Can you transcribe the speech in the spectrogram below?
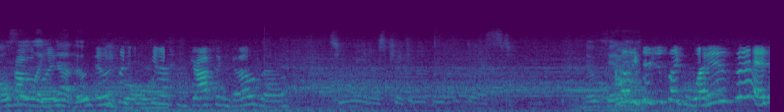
Also, Probably. like, yeah, those It looks like people. she's gonna have to drop and go though. Two meters kicking up a lot of dust. No kidding. Like they're just like, what is this?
